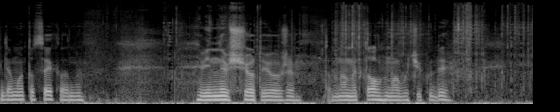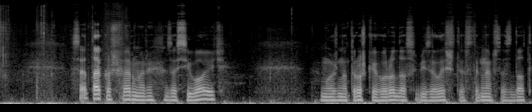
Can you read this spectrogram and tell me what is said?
для мотоцикла, ну він не в щот його вже там на метал, мабуть, чи куди. Все також фермери засівають. Можна трошки города собі залишити, остальне все здати.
